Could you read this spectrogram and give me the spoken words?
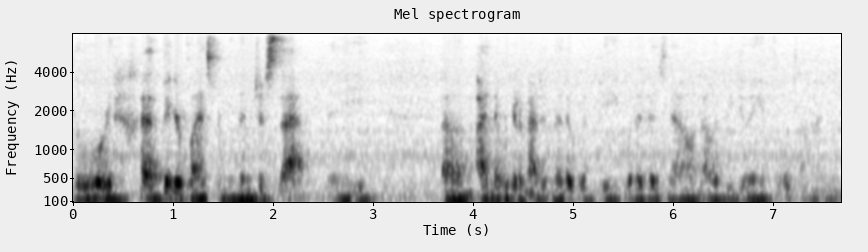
the Lord had bigger plans for me than just that, and He um, I never could imagine that it would be what it is now, and I would be doing it full time and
